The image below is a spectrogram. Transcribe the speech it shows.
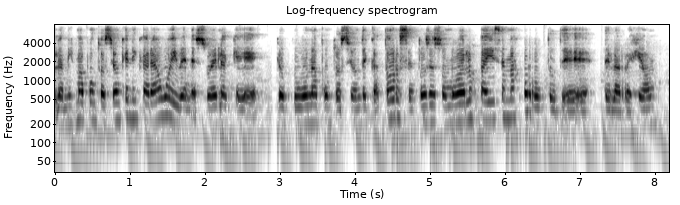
la misma puntuación que Nicaragua y Venezuela, que, que, obtuvo una puntuación de 14. Entonces somos de los países más corruptos de, de la región.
